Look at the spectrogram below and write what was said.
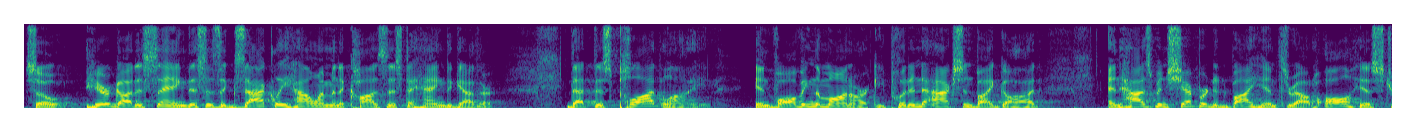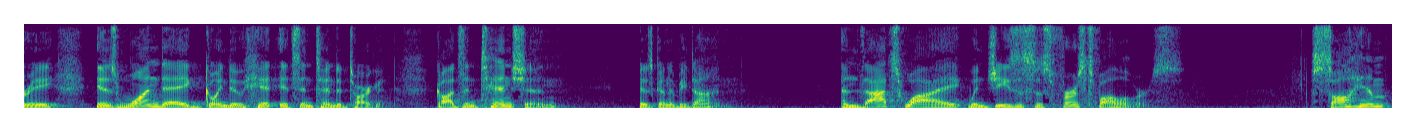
So here God is saying, This is exactly how I'm going to cause this to hang together. That this plot line involving the monarchy, put into action by God, and has been shepherded by Him throughout all history, is one day going to hit its intended target. God's intention is going to be done. And that's why when Jesus' first followers saw him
